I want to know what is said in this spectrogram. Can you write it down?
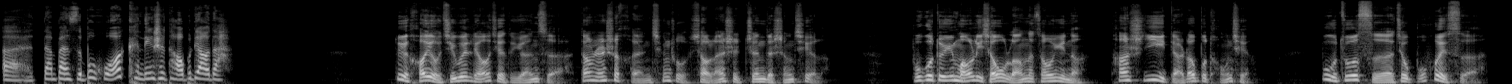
呃，但半死不活肯定是逃不掉的。对好友极为了解的原子，当然是很清楚小兰是真的生气了。不过，对于毛利小五郎的遭遇呢，他是一点都不同情。不作死就不会死，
